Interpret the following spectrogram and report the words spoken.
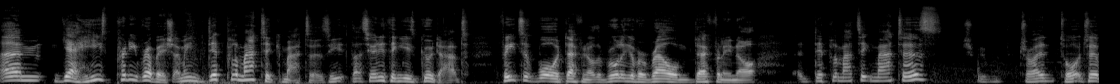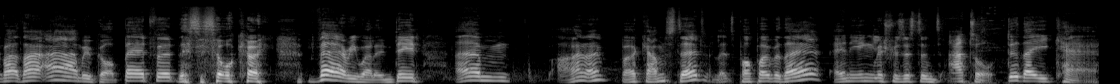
Um, yeah, he's pretty rubbish. I mean, diplomatic matters. He, that's the only thing he's good at. Feats of war, definitely not. The ruling of a realm, definitely not. Diplomatic matters? Should we try and talk to you about that? And we've got Bedford. This is all going very well indeed. Um, I don't know, Berkhamsted. Let's pop over there. Any English resistance at all? Do they care?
